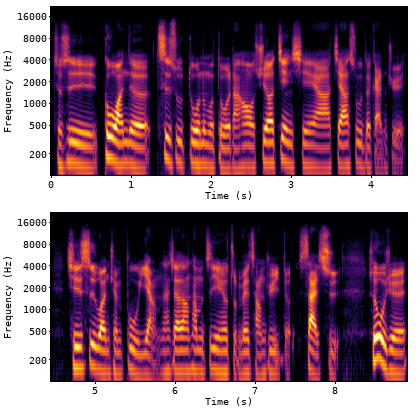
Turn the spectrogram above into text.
就是过弯的次数多那么多，然后需要间歇啊加速的感觉，其实是完全不一样。那加上他们之前有准备长距离的赛事，所以我觉得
